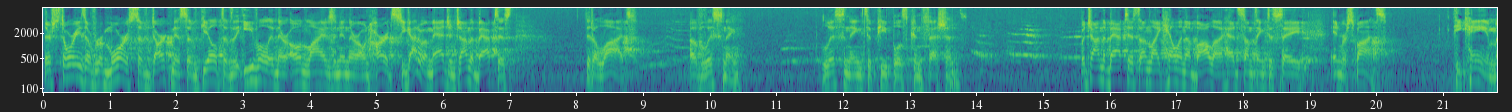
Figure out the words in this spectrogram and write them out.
their stories of remorse, of darkness, of guilt, of the evil in their own lives and in their own hearts. You got to imagine John the Baptist did a lot of listening, listening to people's confessions. But John the Baptist, unlike Helena Bala, had something to say in response. He came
